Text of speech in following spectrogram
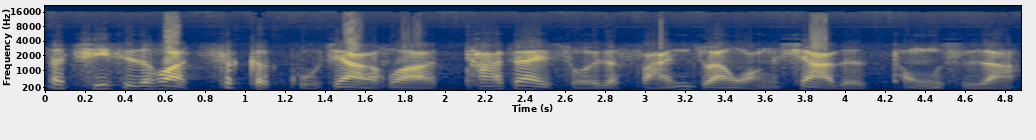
那其实的话，这个股价的话，它在所谓的反转往下的同时啊，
